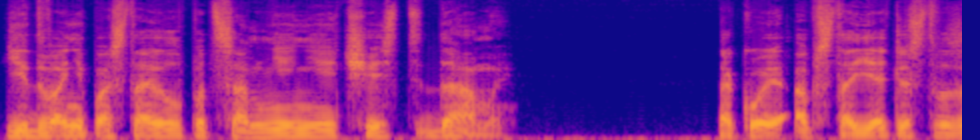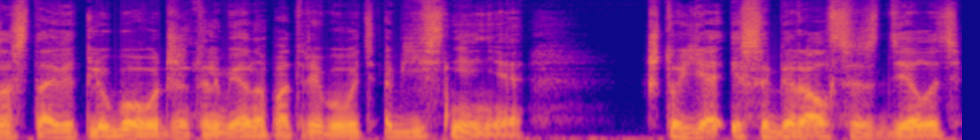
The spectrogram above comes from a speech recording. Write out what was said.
едва не поставил под сомнение честь дамы. Такое обстоятельство заставит любого джентльмена потребовать объяснения, что я и собирался сделать,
